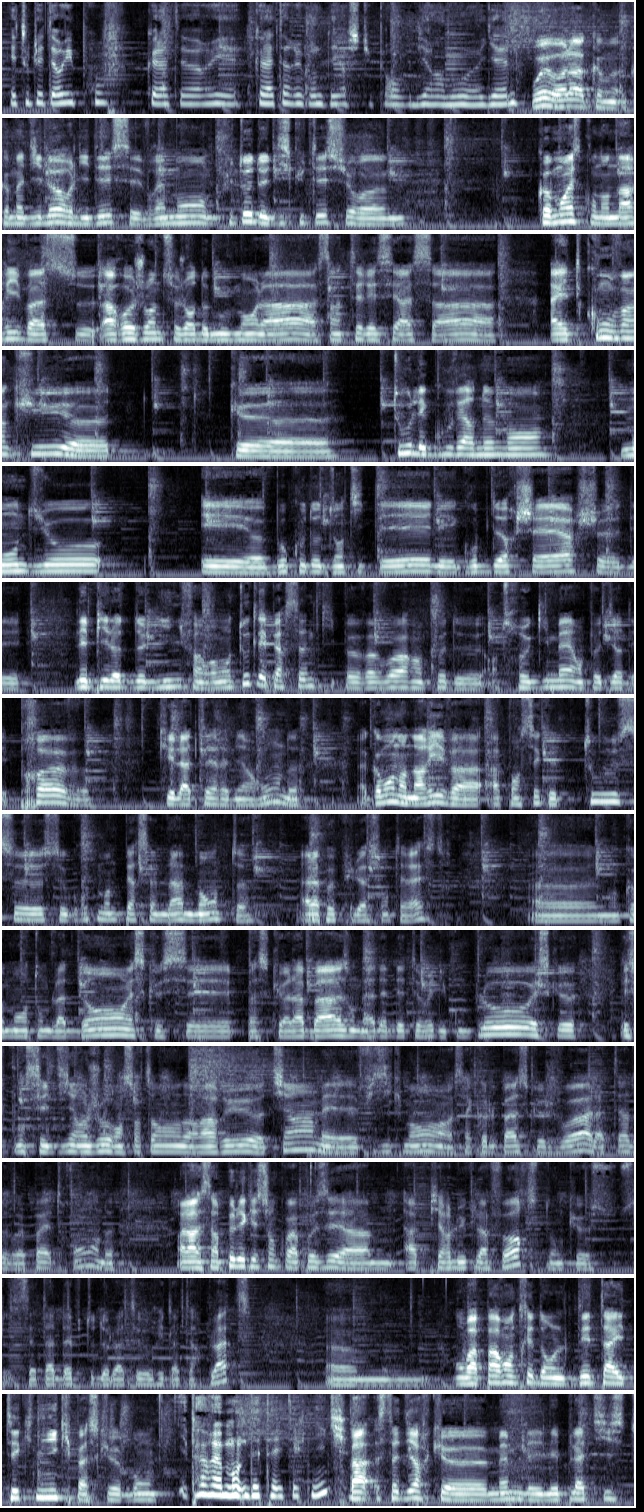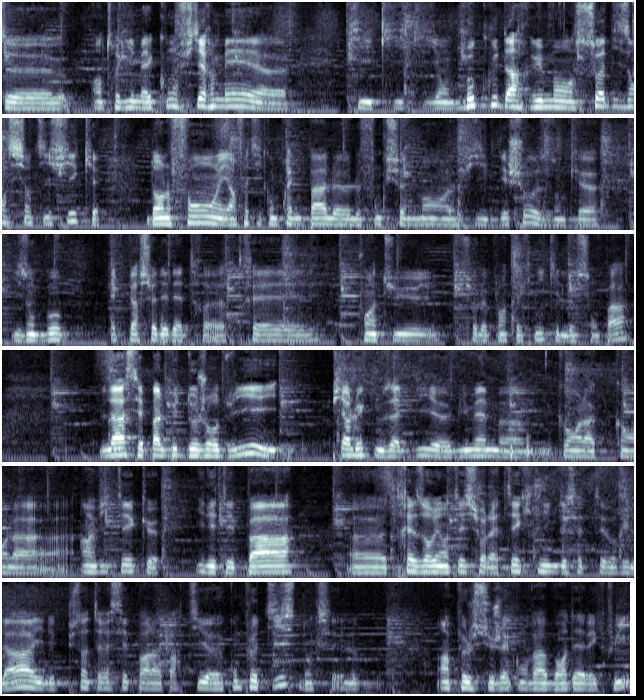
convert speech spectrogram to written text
et toutes les théories prouvent que la, théorie, que la Terre est ronde. D'ailleurs, si tu peux en dire un mot, euh, Yael. Ouais, voilà, comme, a dit Laure, l'idée, c'est vraiment plutôt de discuter sur euh, comment est-ce qu'on en arrive à, se, à rejoindre ce genre de mouvement-là, à s'intéresser à ça, à, être convaincu euh, que tous les gouvernements mondiaux et beaucoup d'autres entités, les groupes de recherche, les pilotes de ligne, enfin vraiment toutes les personnes qui peuvent avoir un peu de, entre guillemets, on peut dire des preuves la Terre est bien ronde. Euh, comment on en arrive à, penser que tout ce groupement de personnes-là mentent à la population terrestre euh, comment on tombe là-dedans? Est-ce que c'est parce qu'à la base on est adepte des théories du complot? Est-ce que est-ce qu'on s'est dit un jour en sortant dans la rue euh, tiens mais physiquement ça colle pas à ce que je vois, la Terre devrait pas être ronde? Voilà, c'est un peu les questions qu'on va poser à, Pierre-Luc Laforce, donc cet adepte de la théorie de la Terre plate. On va pas rentrer dans le détail technique parce que bon. Il n'y a pas vraiment de détail technique. Bah, c'est-à-dire que même les, les platistes entre guillemets confirmés qui, ont beaucoup d'arguments soi-disant scientifiques, dans le fond, et en fait, ils comprennent pas le, fonctionnement euh, physique des choses. Donc, euh, ils ont beau être persuadés d'être euh, très pointus sur le plan technique, ils ne le sont pas. Là, c'est pas le but d'aujourd'hui. Pierre-Luc nous a dit lui-même, quand on l'a invité, qu'il n'était pas très orienté sur la technique de cette théorie-là. Il est plus intéressé par la partie complotiste, donc c'est un peu le sujet qu'on va aborder avec lui.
